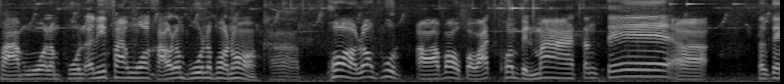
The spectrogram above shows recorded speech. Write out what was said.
ฟาร์มงัวลำพูน อันนี้ฟาร์มงัวขาวลำพูนนะพ่อเนาะครับพ่อลองพูดอ่าเว้าประวัติความเป็นมาตั้งแต่อ่าตั้งแต่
